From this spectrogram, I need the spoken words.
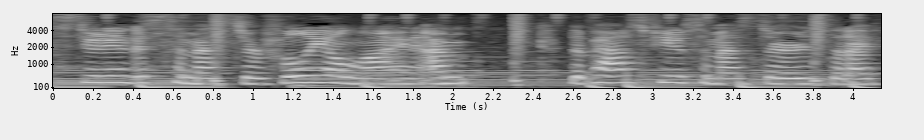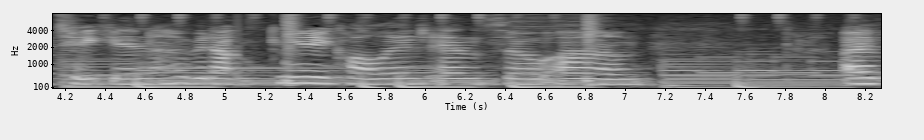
student this semester, fully online. I'm the past few semesters that I've taken have been at community college and so um, I've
